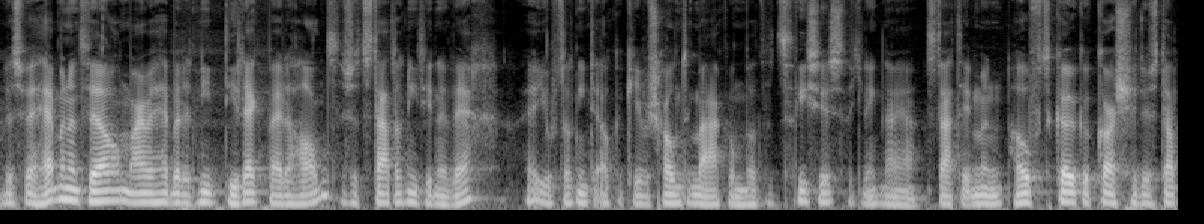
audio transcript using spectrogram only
dus we hebben het wel, maar we hebben het niet direct bij de hand. Dus het staat ook niet in de weg. Je hoeft ook niet elke keer weer schoon te maken omdat het vies is. Dat je denkt, nou ja, het staat in mijn hoofdkeukenkastje, dus dat,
